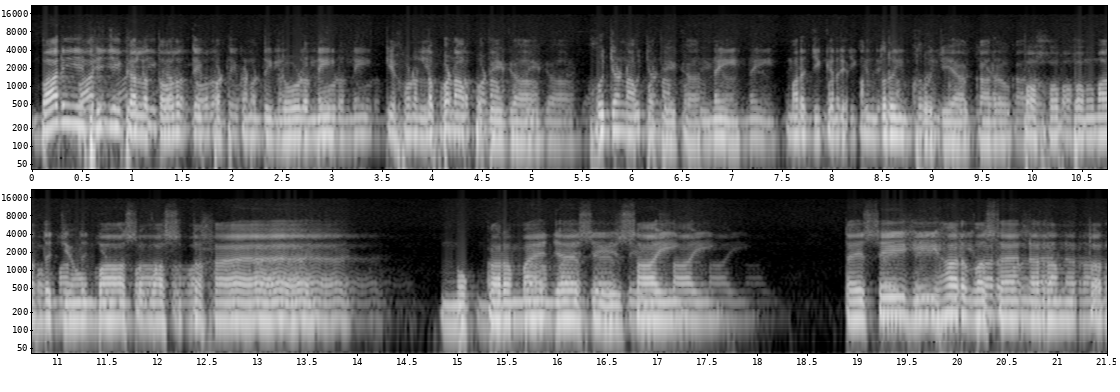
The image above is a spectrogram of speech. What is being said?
ਬਾਰੀ ਫਿਜ਼ੀਕਲ ਤੌਰ ਤੇ ਭਟਕਣ ਦੀ ਲੋੜ ਨਹੀਂ ਕਿ ਹੁਣ ਲੱਭਣਾ ਪਵੇਗਾ, ਖੋਜਣਾ ਪਵੇਗਾ, ਨਹੀਂ। ਮਰਜ਼ੀ ਕਹਿੰਦੇ ਅੰਦਰ ਹੀ ਖੋਜਿਆ ਕਰ ਪਹੁ ਪਮਦ ਜਿਉ ਬਾਸ ਵਸਤ ਹੈ। ਮੁਕਰ ਮੈਂ ਜੈਸੇ ਸਾਈ, ਤੈਸੇ ਹੀ ਹਰ ਵਸੈ ਨਿਰੰਤਰ।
